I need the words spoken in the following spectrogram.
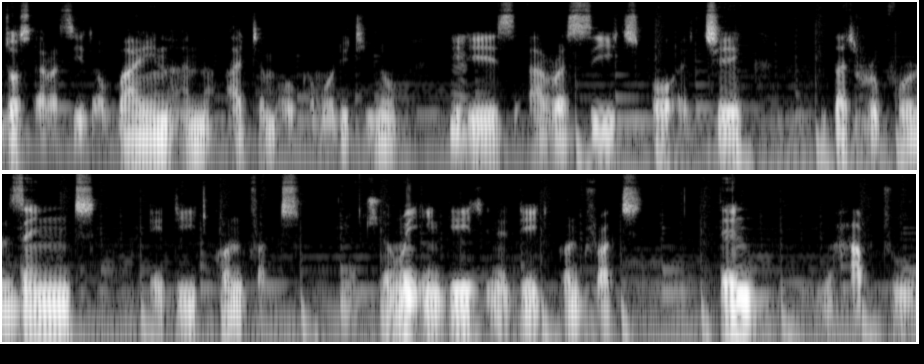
just a receipt of buying an item or commodity. No, mm. it is a receipt or a check that represents a deed contract. Okay. When we engage in a deed contract, then you have to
